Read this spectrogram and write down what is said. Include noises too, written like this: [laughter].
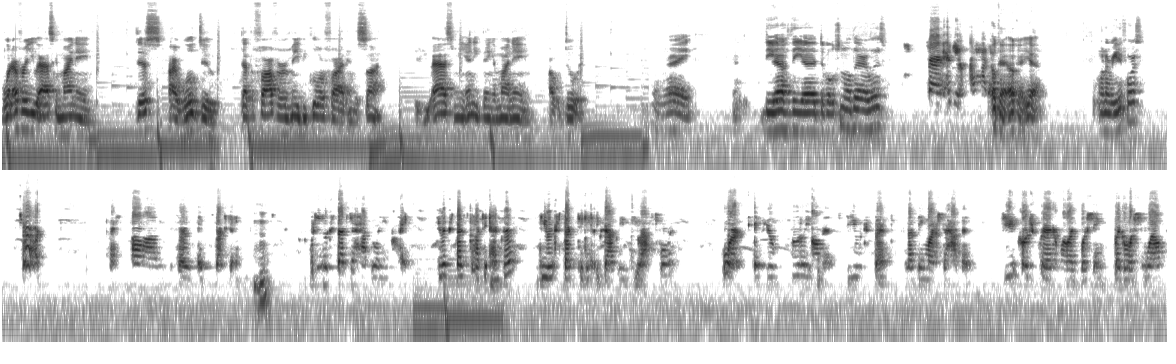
Whatever you ask in my name, this I will do, that the Father may be glorified in the Son. If you ask me anything in my name, I will do it. All right. Do you have the uh, devotional there, Liz? Sorry, I do. I have it. Okay, okay, yeah. Want to read it for us? Sure. Okay. Um, it says expecting. hmm What do you expect to happen when you pray? Do you expect God to answer? Do you expect to get exactly what you asked for? Or, if you're brutally honest, do you expect nothing much to happen? Do you approach prayer more like wishing, like a wishing well?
